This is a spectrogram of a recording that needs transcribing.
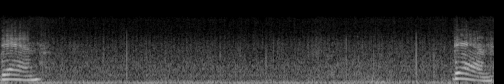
Dan. Dan.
